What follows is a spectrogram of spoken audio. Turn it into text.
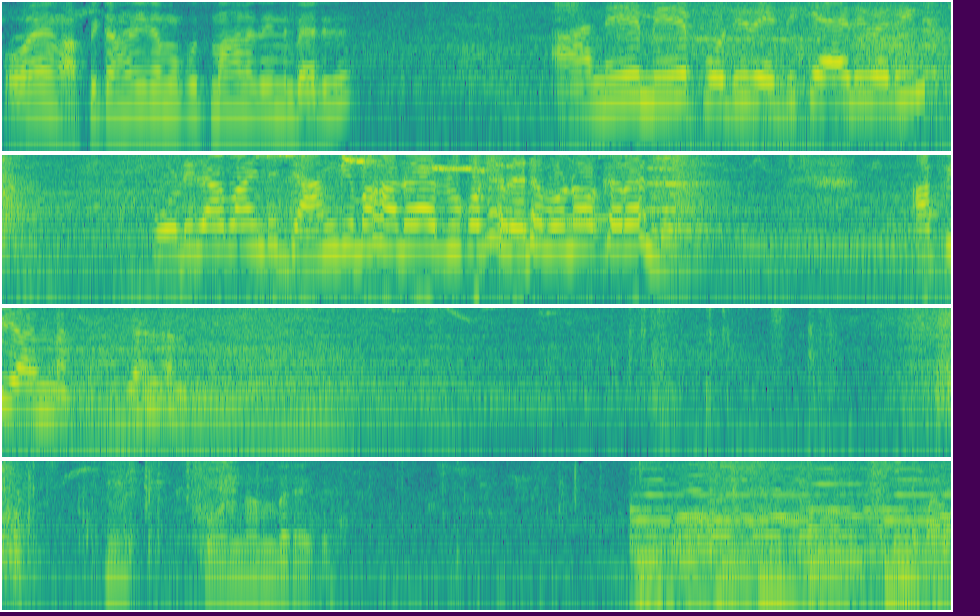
ඔයන් අපිට හරියට මොකුත් මහලා දෙන්න බැරිද? අනේ මේ පොඩි රෙදි කෑලි වලින් පොඩි ළමයින්ට ජංගි මහන වරනකොට වෙන මොනව කරන්නේ? අපි යන්න. යන්න. ෆෝන් නම්බර එක. ඉන්න මම.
